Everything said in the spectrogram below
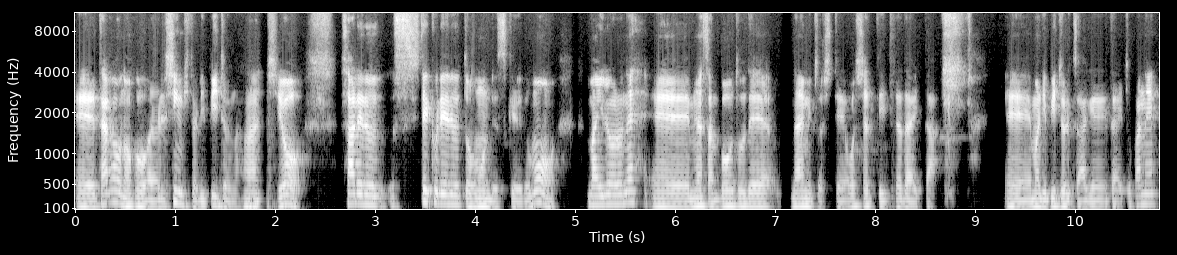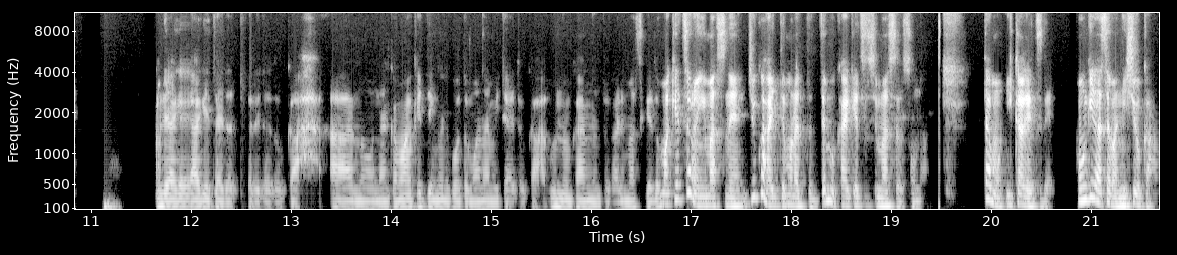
えー、高尾の方が新規とリピートの話をされる、してくれると思うんですけれども、まあ、いろいろね、えー、皆さん冒頭で悩みとしておっしゃっていただいた、えーまあ、リピート率上げたいとかね、売り上げ上げたいだったりだとか、あの、なんかマーケティングのことを学びたいとか、うんぬんかんぬんとかありますけど、まあ結論言いますね。塾入ってもらったら全部解決しますよ、そんな。多分1ヶ月で。本気出せば2週間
